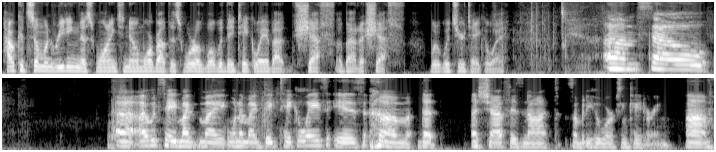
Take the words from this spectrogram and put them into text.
how could someone reading this wanting to know more about this world what would they take away about chef about a chef? What, what's your takeaway? Um, so uh, I would say my, my one of my big takeaways is um, that a chef is not somebody who works in catering. Um,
